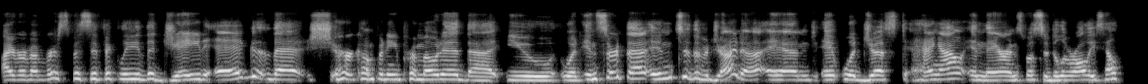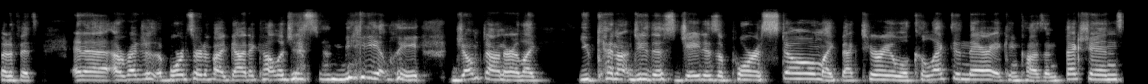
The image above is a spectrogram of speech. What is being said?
I remember specifically the jade egg that sh- her company promoted that you would insert that into the vagina and it would just hang out in there and supposed to deliver all these health benefits. And a, a, reg- a board certified gynecologist immediately jumped on her like, you cannot do this. Jade is a porous stone. Like bacteria will collect in there. It can cause infections.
